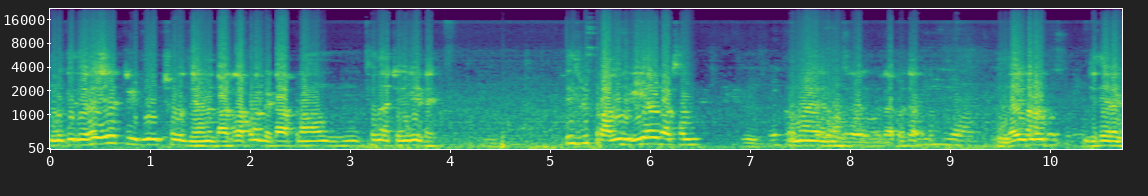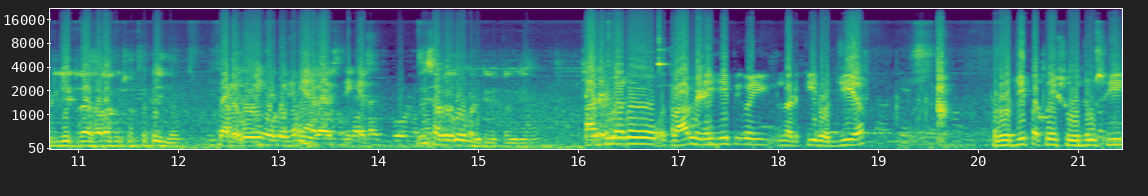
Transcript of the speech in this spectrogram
ਮੁੜ ਕੇ ਦੇਖੋ ਇਹ ਟ੍ਰੀਟਮੈਂਟ ਛੋੜ ਦੇਣ ਡਾਕਟਰ ਆਪਣਾ ਬੇਟਾ ਆਪਣਾ, ਉੱਥੇ ਦਾ ਚੰਗੀ ਹੈ ਇਸ ਵੀ ਪ੍ਰੋਬਲਮ ਹੈਗੀ ਆ ਡਾਕਟਰ ਸਾਹਿਬ ਉਹਨਾਂ ਨੇ ਰੈਫਰ ਕਰਤਾ ਹੁੰਦਾ ਹੀ ਚਲੋ ਜਿੱਥੇ ਵੈਂਟੀਲੇਟਰ ਹੈ ਸਾਰਾ ਕੁਝ ਉੱਥੇ ਭੇਜ ਦਿਓ ਤੁਹਾਡੇ ਕੋਲ ਕੁਝ ਨਹੀਂ ਹੈਗਾ ਇਸ ਤਰੀਕੇ ਦਾ ਨਹੀਂ ਸਾਡੇ ਕੋਲ ਵੈਂਟੀਲੇਟਰ ਨਹੀਂ ਹੈ ਅੱਜ ਮੈਨੂੰ ਇਤਲਾਹ ਮਿਲੀ ਸੀ ਵੀ ਕੋਈ ਲੜਕੀ ਰੋਜੀ ਆ। ਰੋਜੀ ਪਤਨੀ ਸੂਰਜਮ ਸੀ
